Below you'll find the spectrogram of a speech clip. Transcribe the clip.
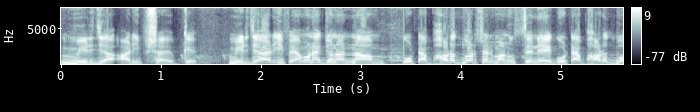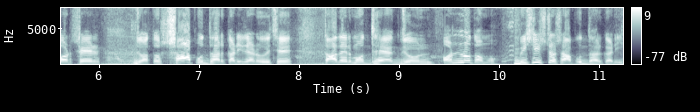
মির্জা আরিফ সাহেবকে। মির্জা আরিফ এমন একজনের নাম, গোটা ভারতবর্ষের মানুষ চেনে, গোটা ভারতবর্ষের যত সাপ উদ্ধারকারীরা রয়েছে, তাদের মধ্যে একজন অন্যতম বিশিষ্ট সাপ উদ্ধারকারী।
